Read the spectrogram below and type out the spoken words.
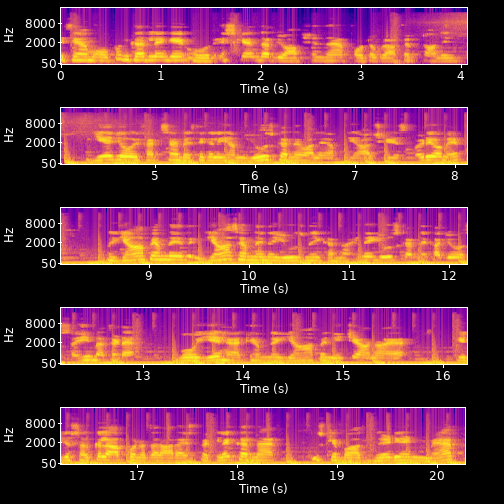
इसे हम ओपन कर लेंगे और इसके अंदर जो ऑप्शन हैं फोटोग्राफिक टॉनिंग ये जो इफ़ेक्ट्स हैं बेसिकली हम यूज़ करने वाले हैं अपनी आज के इस वीडियो में। तो यहाँ पे हमने, यहाँ से हमने इन्हें यूज़ नहीं करना। इन्हें यूज़ करने का जो सही मेथड है, वो ये है कि हमने यहाँ पे नीचे आना है। ये जो सर्कल आपको नज़र आ रहा है, इस पर क्लिक करना है। उसके बाद ग्रेडियंट मैप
